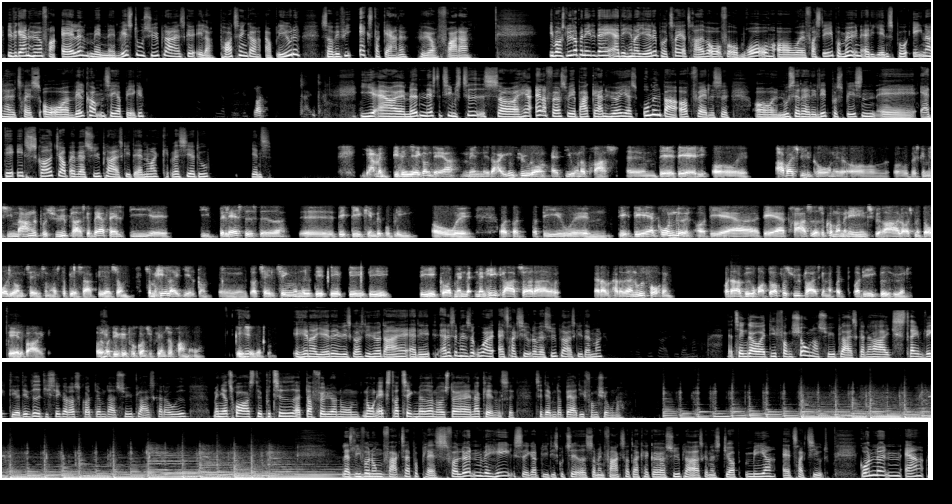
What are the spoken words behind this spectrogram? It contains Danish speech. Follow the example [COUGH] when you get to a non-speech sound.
Vi vil gerne høre fra alle, men øh, hvis du er sygeplejerske eller påtænker at blive det, så vil vi ekstra gerne høre fra dig. I vores lytterpanel i dag er det Henriette på 33 år for Åben Rå, og øh, fra Stege på Møn er det Jens på 51 år. Velkommen til jer begge. Tak. tak. I er øh, med den næste times tid, så her allerførst vil jeg bare gerne høre jeres umiddelbare opfattelse, og nu sætter jeg det lidt på spidsen. Øh, er det et skodjob at være sygeplejerske i Danmark? Hvad siger du, Jens? Jamen, det ved jeg ikke, om det er, men øh, der er ingen tvivl om, at de er under pres. Øh, det, det er de. Og øh, arbejdsvilkårene og, og, hvad skal man sige, mangel på sygeplejersker, i hvert fald de, øh, de belastede steder, øh, det, det er et kæmpe problem. Og, øh, og, og, og det er jo øh, det, det er grundløn, og det er, det er presset, og så kommer man ind i en spiral, også med dårlig omtale, som også der bliver sagt her, som, som heller ikke hjælper. Øh, at tale tingene ned, det, det, det, det, det er ikke godt. Men, men helt klart, så er der, er der, har der været en udfordring. Og der er blevet råbt op for sygeplejerskerne, og, og det er ikke blevet hørt. Det er det bare ikke. Og, og det vil få konsekvenser fremover. Det er sikkert på. Henriette, vi skal også lige høre dig. Er det, er det simpelthen så uattraktivt at være sygeplejerske i Danmark? Jeg tænker jo, at de funktioner, sygeplejerskerne har, er ekstremt vigtige, og det ved de sikkert også godt, dem der er sygeplejersker derude. Men jeg tror også, det er på tide, at der følger nogle, nogle ekstra ting med, og noget større anerkendelse til dem, der bærer de funktioner. Lad os lige få nogle fakta på plads. For lønnen vil helt sikkert blive diskuteret som en faktor, der kan gøre sygeplejerskernes job mere attraktivt. Grundlønnen er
